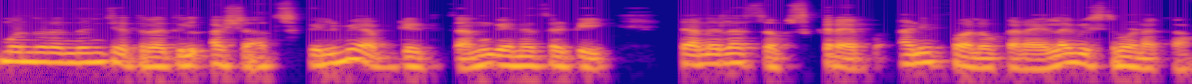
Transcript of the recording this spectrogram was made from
मनोरंजन क्षेत्रातील अशाच फिल्मी अपडेट जाणून घेण्यासाठी चॅनलला सबस्क्राईब आणि फॉलो करायला विसरू नका.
